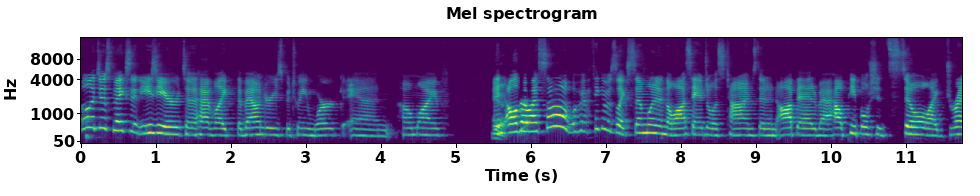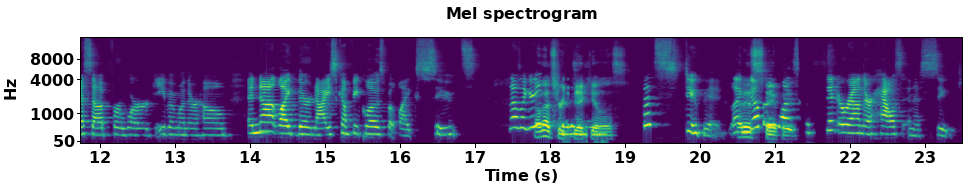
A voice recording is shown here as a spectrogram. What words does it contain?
Well, it just makes it easier to have like the boundaries between work and home life. And Yeah. although I saw, I think it was like someone in the Los Angeles Times did an op ed about how people should still like dress up for work even when they're home and not like their nice, comfy clothes, but like suits. And I was like, Are Oh, that's me? ridiculous. That's stupid. Like nobody stupid. wants to sit around their house in a suit.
